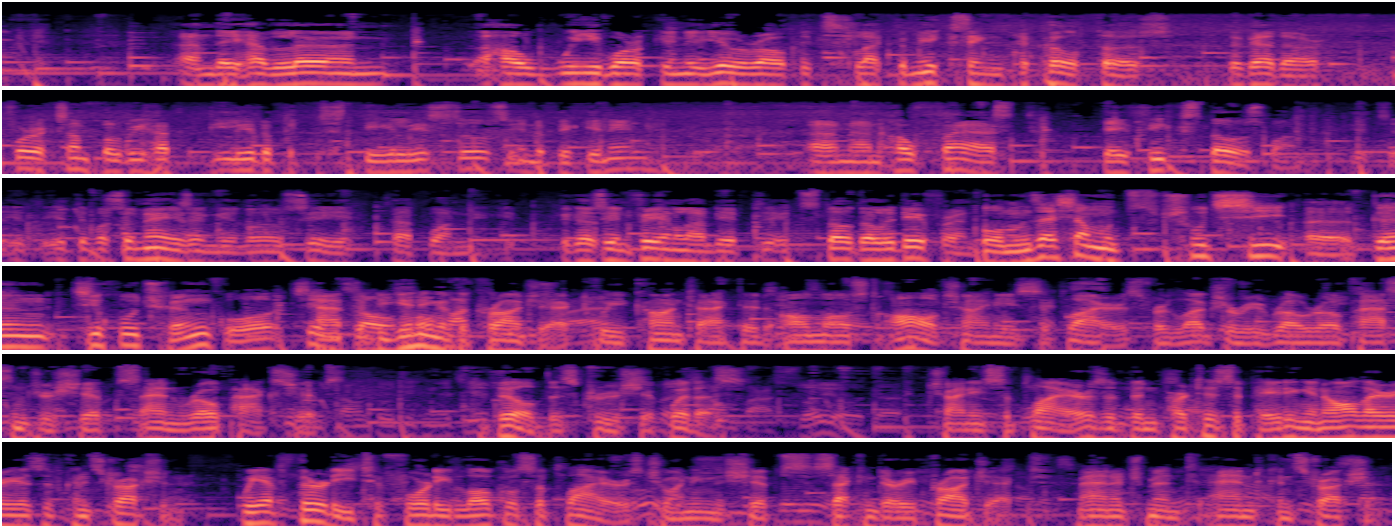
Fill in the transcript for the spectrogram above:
and they have learned how we work in Europe. It's like mixing the cultures together. For example, we had little bit steel issues in the beginning, and, and how fast they fixed those ones. It, it, it was amazing, you know, see that one because in Finland it, it's totally different. At the beginning of the project, we contacted almost all Chinese suppliers for luxury ro-ro passenger ships and ro-pax ships to build this cruise ship with us. Chinese suppliers have been participating in all areas of construction. We have 30 to 40 local suppliers joining the ship's secondary project, management, and construction.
